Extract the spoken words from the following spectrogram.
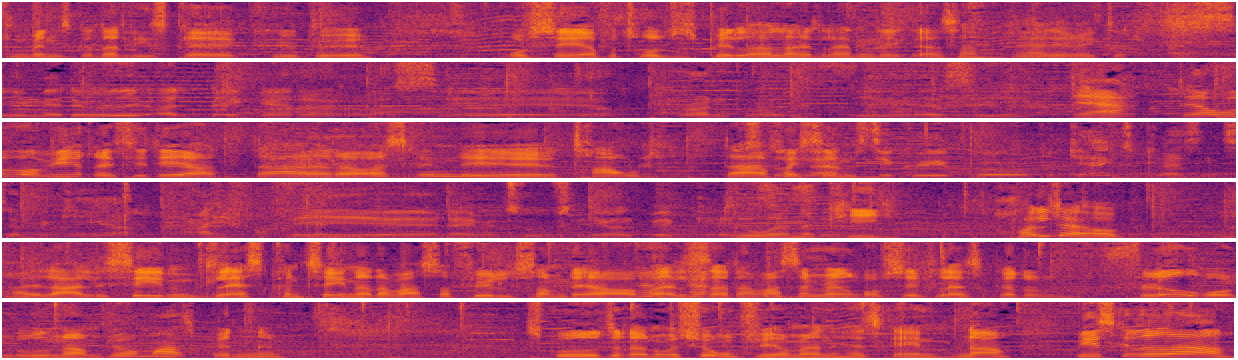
50.000 mennesker, der lige skal købe rosé og fortrydelsespiller eller et eller andet, ikke? Altså, Ja, det er rigtigt. Jeg sige med det ude i Aalbæk er der også øh, run på, lige nu vil jeg sige. ja, derude, hvor vi residerer, der er der også rimelig øh, travlt. Der er for eksempel... nærmest i kø på parkeringspladsen til at parkere. Ej, for Det er øh, Rema 1000 i Aalbæk. Det er jo anarki. Hold da op. Jeg har heller aldrig set en glascontainer, der var så fyldt som deroppe. altså, der var simpelthen roséflasker, der flød rundt udenom. Det var meget spændende. Skud ud til renovationsfirmaerne her i Skagen. Nå, vi skal videre.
